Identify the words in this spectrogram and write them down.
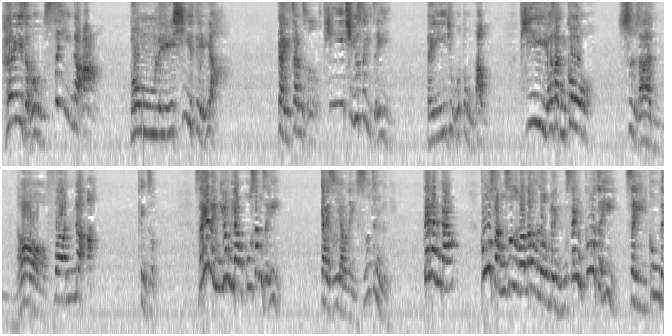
黑走谁啊？东来西得呀！该真是天取水贼，地脚动脑，天人高，世人。恼烦呐！听着，谁能拥有过生日？该是要类似证明的。但人讲过生日我露露名声过贼，谁公的？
